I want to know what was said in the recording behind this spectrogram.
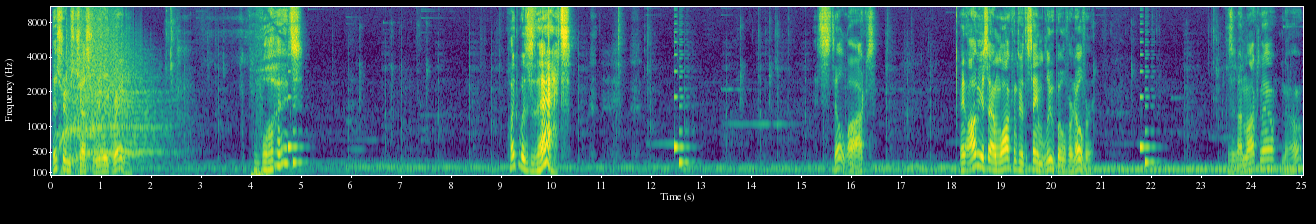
This room's just really grainy. What? What was that? It's still locked. And obviously I'm walking through the same loop over and over. Is it unlocked now? No.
